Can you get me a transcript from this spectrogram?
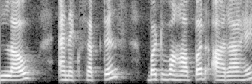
love and acceptance but वहाँ पर आ रहा है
